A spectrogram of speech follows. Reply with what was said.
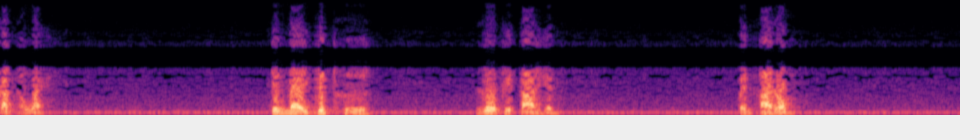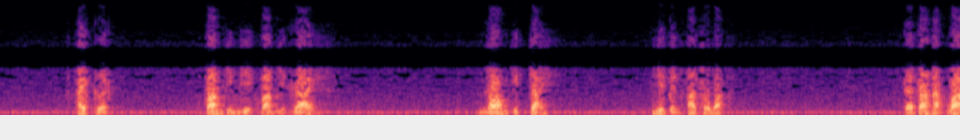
กั้นเอาไว้ จึงได้ยึดถือ รูปที่ตาเห็น เป็นอารมณ์ ให้เกิดความยินดีความยินร้ายดองจิตใจ นี่เป็นอาสวะ แต่ถ้าหากว่า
